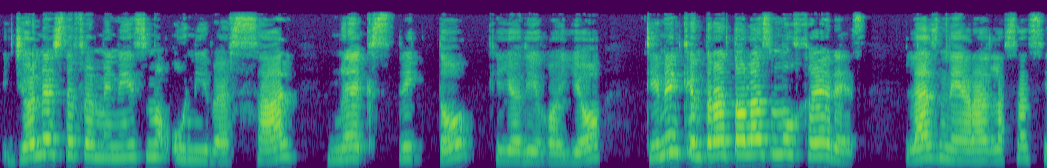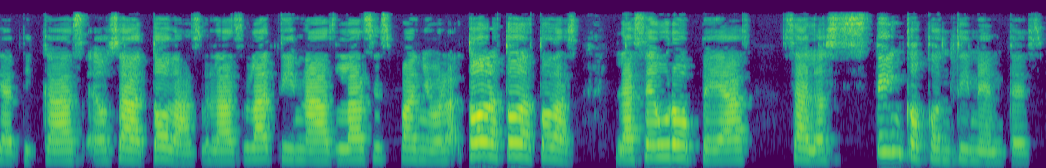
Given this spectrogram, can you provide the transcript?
yo en este feminismo universal, no estricto, que yo digo yo, tienen que entrar todas las mujeres, las negras, las asiáticas, o sea, todas, las latinas, las españolas, todas, todas, todas, las europeas, o sea, los cinco continentes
